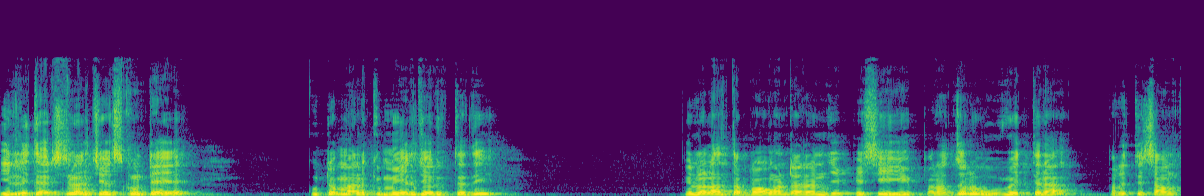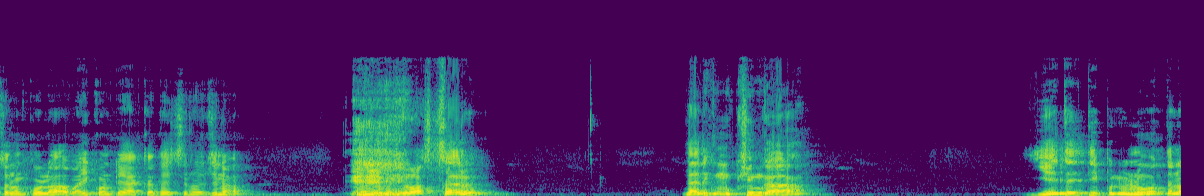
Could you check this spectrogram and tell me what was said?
వెళ్ళి దర్శనాలు చేసుకుంటే కుటుంబాలకి మేలు జరుగుతుంది పిల్లలంతా బాగుంటారని చెప్పేసి ప్రజలు ఉవ్వెత్తిన ప్రతి సంవత్సరం కూడా వైకుంఠ ఏకాదశి రోజున వస్తారు. దానికి ముఖ్యంగా ఏదైతే ఇప్పుడు నూతన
